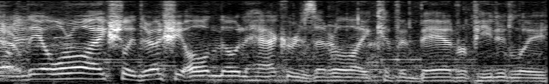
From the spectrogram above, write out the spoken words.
they're they were all actually. They're actually all known hackers that are like have been banned repeatedly.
